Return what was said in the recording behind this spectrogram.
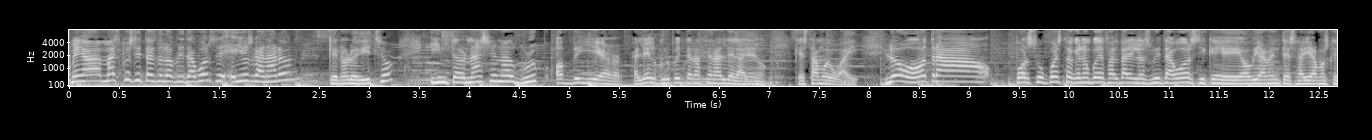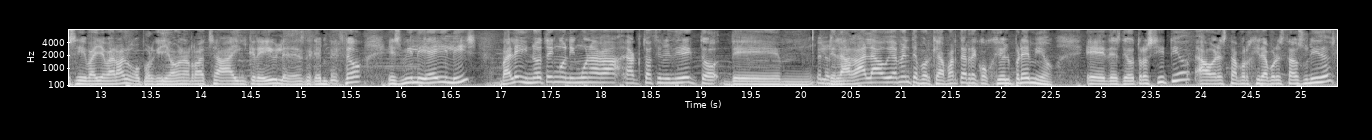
Venga, más cositas de los Brit Awards. Ellos ganaron, que no lo he dicho, International Group of the Year, ¿vale? El grupo internacional del año, que está muy guay. Luego, otra, por supuesto, que no puede faltar en los Brit Awards y que obviamente sabíamos que se iba a llevar algo porque lleva una racha increíble desde que empezó, es Billie Eilish, ¿vale? Y no tengo ninguna actuación en directo de, de la gala, obviamente, porque aparte recogió el premio eh, desde otro sitio, ahora está por gira por Estados Unidos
